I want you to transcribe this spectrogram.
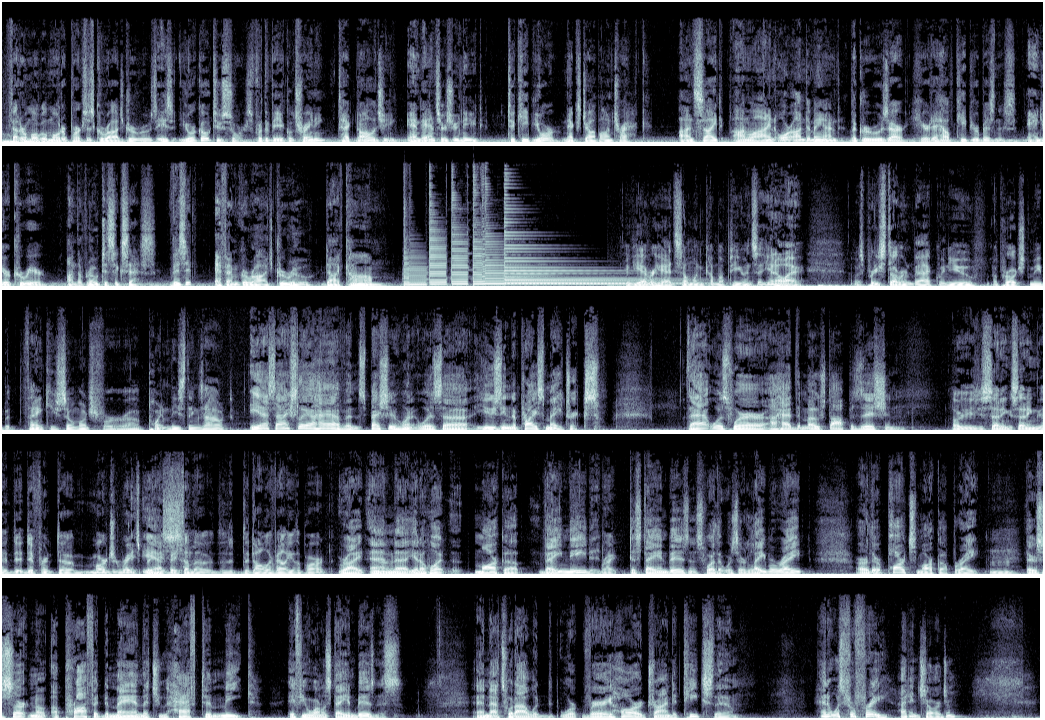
Federal Mogul Motor Parts' Garage Gurus is your go to source for the vehicle training, technology, and answers you need to keep your next job on track. On site, online, or on demand, the Gurus are here to help keep your business and your career on the road to success. Visit fmgarageguru.com. Have you ever had someone come up to you and say, "You know, I, I was pretty stubborn back when you approached me, but thank you so much for uh, pointing these things out"? Yes, actually, I have, and especially when it was uh, using the price matrix. That was where I had the most opposition. Oh, you're just setting setting the d- different uh, margin rates ba- Yes. based on the, the the dollar value of the part. Right, and uh, you know what markup they needed Right. to stay in business, whether it was their labor rate or their parts markup rate. There's a certain uh, a profit demand that you have to meet if you want to stay in business, and that's what I would work very hard trying to teach them. And it was for free. I didn't charge them.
